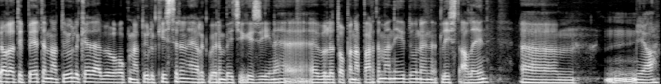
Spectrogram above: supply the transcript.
Ja, dat typeert hem natuurlijk. Hè. Dat hebben we ook natuurlijk gisteren eigenlijk weer een beetje gezien. Hè. Hij wil het op een aparte manier doen en het liefst alleen. Um, ja,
